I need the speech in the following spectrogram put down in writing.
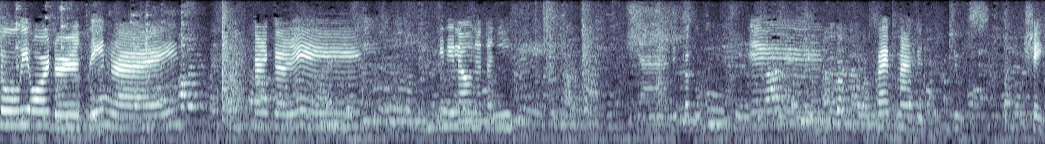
So, we ordered plain rice, kare-kare, kinilaw na tanigi. Yan, yung bagoong. And ripe mango juice. Shake.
